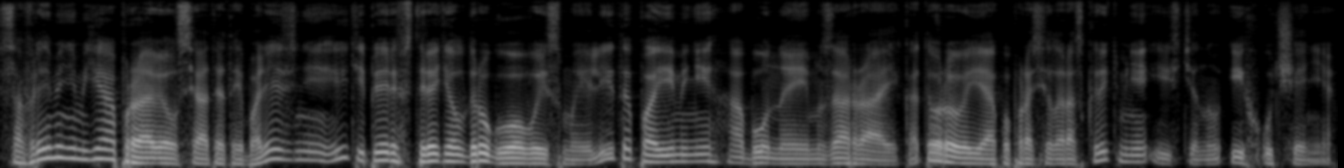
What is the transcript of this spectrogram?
Со временем я оправился от этой болезни и теперь встретил другого исмаилита по имени Абу-Нейм Зарай, которого я попросил раскрыть мне истину их учения.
